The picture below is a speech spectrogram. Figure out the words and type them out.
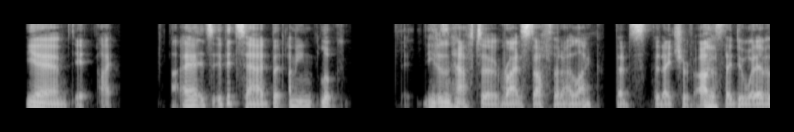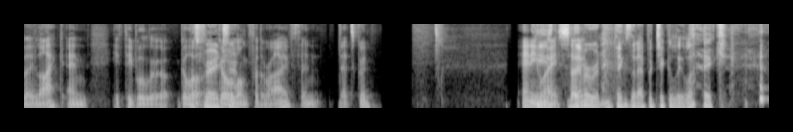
yeah, it, I, I, it's a bit sad. But I mean, look, he doesn't have to write stuff that I like. That's the nature of artists; they do whatever they like, and if people go, go, go along for the ride, then that's good. Anyway, He's so never written things that I particularly like.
